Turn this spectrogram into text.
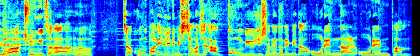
용아 조용히 있어라 어. 자 0811님이 시청하신 악동 뮤지션의 노래입니다. 오랜 날 오랜 밤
